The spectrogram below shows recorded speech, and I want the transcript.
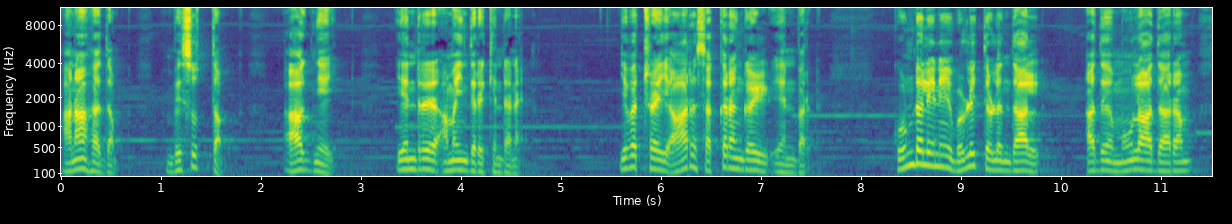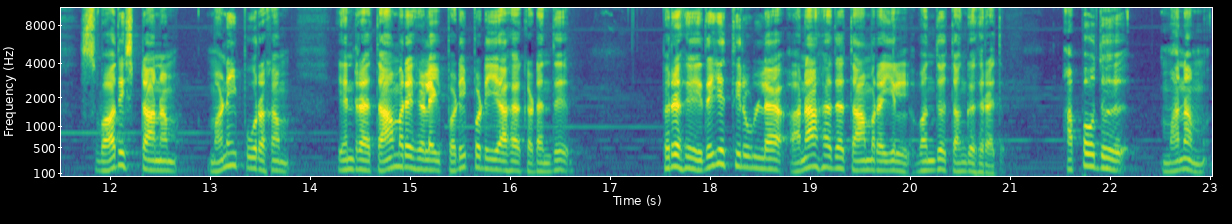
அநாகதம் விசுத்தம் ஆக்ஞை என்று அமைந்திருக்கின்றன. இவற்றை ஆறு சக்கரங்கள் என்பர். குண்டலினி விழித்தெழுந்தால் அது மூலாதாரம் சுவாதிஷ்டானம் மணிப்பூரகம் என்ற தாமரைகளை படிப்படியாக கடந்து பிறகு இதயத்தில் உள்ள அநாகத தாமரையில் வந்து தங்குகிறது. அப்போது மனம்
